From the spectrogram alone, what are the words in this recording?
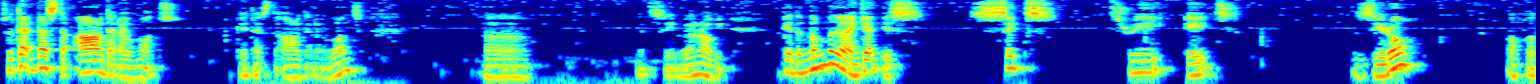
So that that's the r that I want. Okay, that's the r that I want. Uh, let's see, where are we? Okay, the number that I get is six three eight zero of a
